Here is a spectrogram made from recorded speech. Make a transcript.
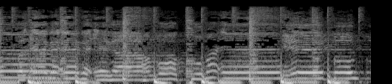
bal eega eega eega wayu wahaatee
